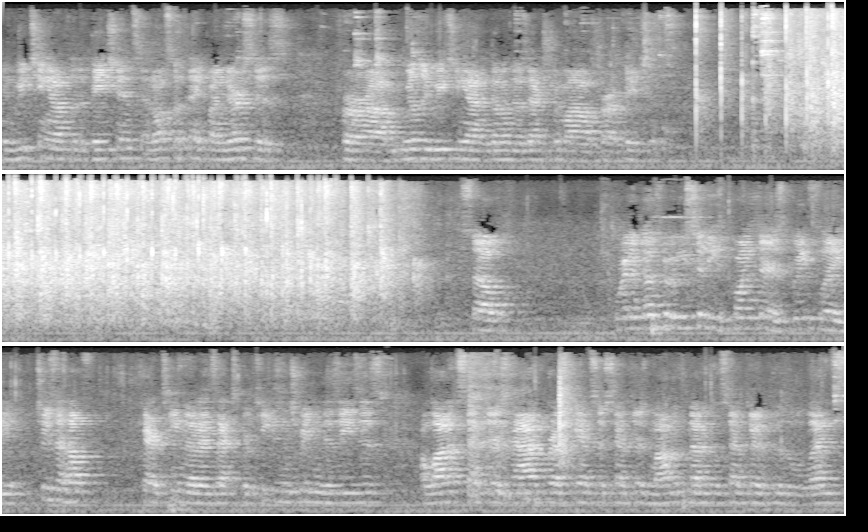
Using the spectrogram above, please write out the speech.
in reaching out to the patients and also thank my nurses for um, really reaching out and going those extra miles for our patients. So we're going to go through each of these pointers briefly. Choose a health care team that has expertise in treating diseases. A lot of centers have breast cancer centers. Monmouth Medical Center through the Wilentz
